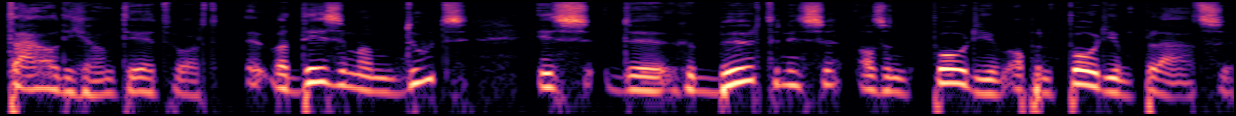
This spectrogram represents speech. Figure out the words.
taal die gehanteerd wordt. Eh, wat deze man doet, is de gebeurtenissen als een podium, op een podium plaatsen.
